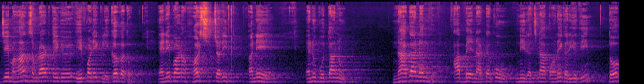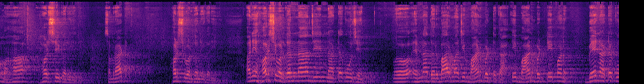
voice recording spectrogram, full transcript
જે મહાન સમ્રાટ થઈ ગયો, એ પણ એક લેખક હતો. એને પણ હર્ષચરિત અને એનું પોતાનું નાગાનંદ, આ બે નાટકોની રચના કોણે કરી હતી? તો મહાહર્ષે કરી હતી. સમ્રાટ હર્ષવર્ધને કરી હતી. અને હર્ષવર્ધનના જે નાટકો છે એમના દરબારમાં જે બાણભટ્ટ હતા, એ બાણભટ્ટે પણ બે નાટકો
